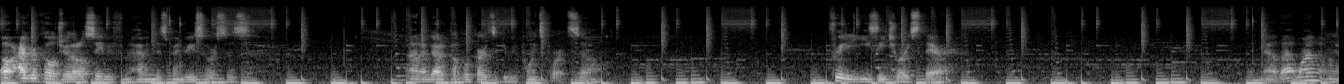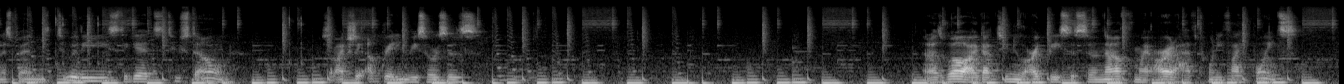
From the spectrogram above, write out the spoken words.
Oh, agriculture. That'll save you from having to spend resources. And I've got a couple cards to give you points for it, so... Pretty easy choice there. One, I'm going to spend two of these to get two stone. So I'm actually upgrading resources. And as well, I got two new art pieces, so now for my art I have 25 points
